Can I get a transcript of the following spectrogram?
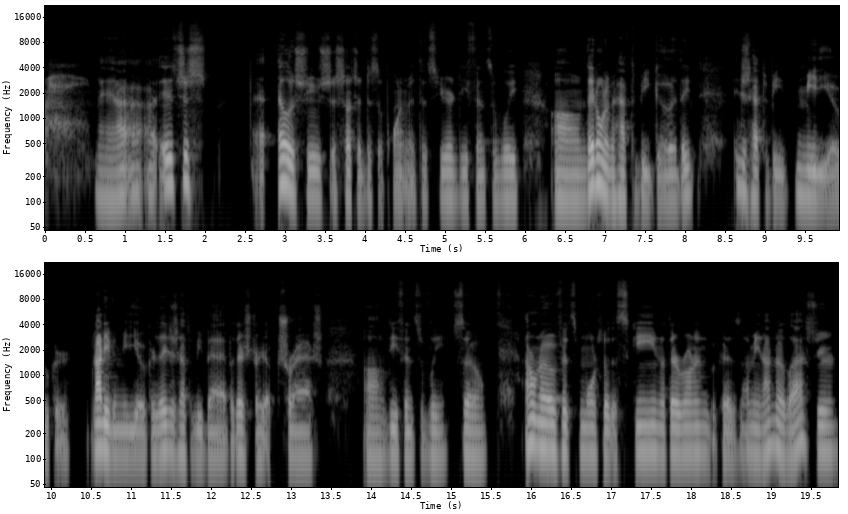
man, I, I, it's just LSU is just such a disappointment this year defensively. Um, they don't even have to be good. They they just have to be mediocre. Not even mediocre. They just have to be bad, but they're straight up trash uh, defensively. So I don't know if it's more so the scheme that they're running because I mean I know last year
